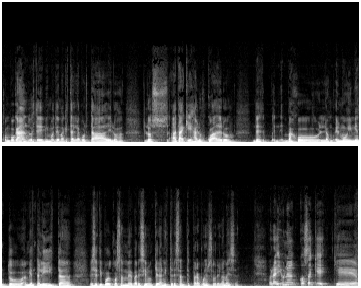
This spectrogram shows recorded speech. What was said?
convocando, este mismo tema que está en la portada de los, los ataques a los cuadros bajo el movimiento ambientalista, ese tipo de cosas me parecieron que eran interesantes para poner sobre la mesa. Ahora, hay una cosa que, que,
